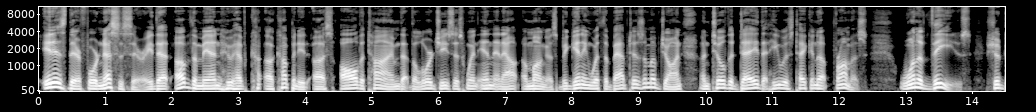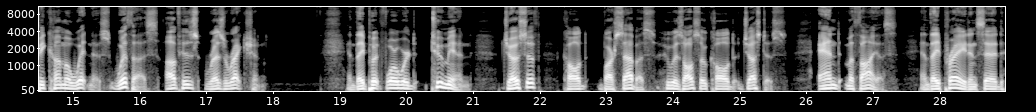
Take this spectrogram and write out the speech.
It is therefore necessary that of the men who have accompanied us all the time that the Lord Jesus went in and out among us, beginning with the baptism of John until the day that he was taken up from us, one of these should become a witness with us of his resurrection. And they put forward two men, Joseph, called Barsabbas, who is also called Justus, and Matthias. And they prayed and said,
